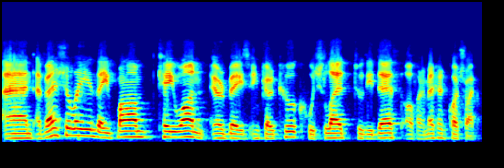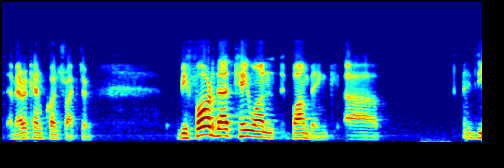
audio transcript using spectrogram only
and eventually they bombed K1 airbase in Kirkuk, which led to the death of an American contract American contractor. Before that K1 bombing, uh, the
